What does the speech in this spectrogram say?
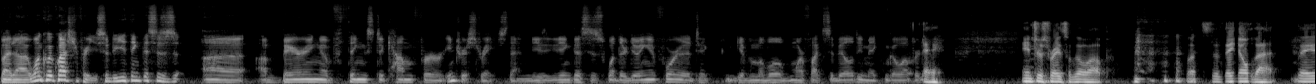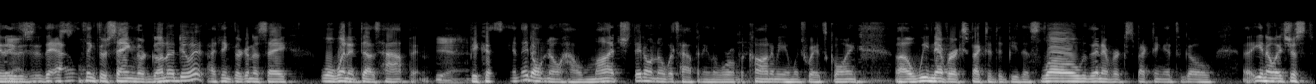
But uh, one quick question for you: So, do you think this is uh, a bearing of things to come for interest rates? Then, do you think this is what they're doing it for to give them a little more flexibility, make them go up or down? Hey, interest rates will go up. they know that. They, yeah. they, they, I don't think they're saying they're gonna do it. I think they're gonna say, well, when it does happen. Yeah. Because and they don't know how much. They don't know what's happening in the world economy and which way it's going. Uh, we never expected it to be this low. They're never expecting it to go. Uh, you know, it's just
